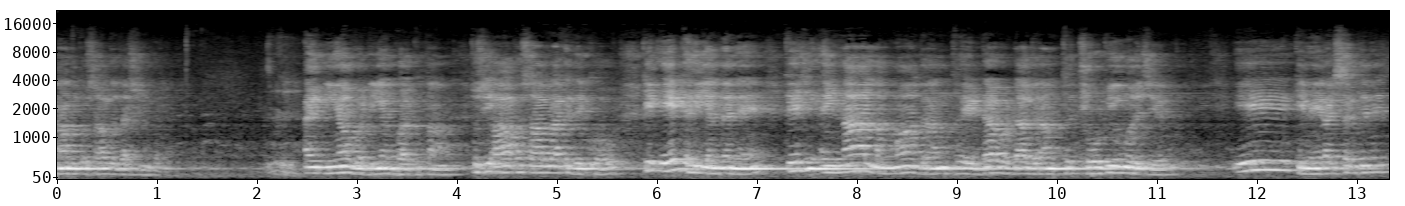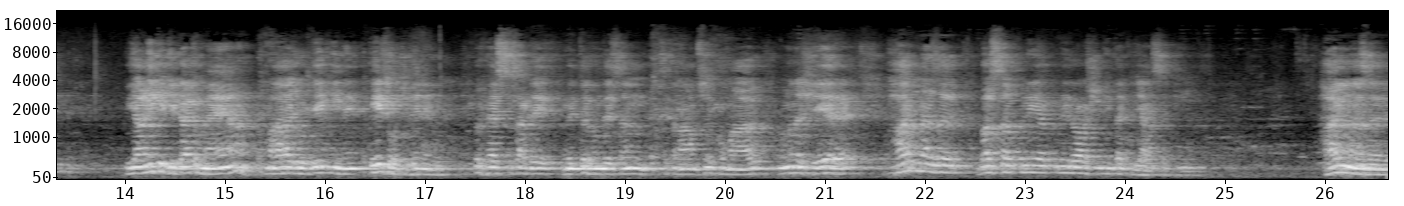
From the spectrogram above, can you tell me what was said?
ਅਨੰਦਪੁਰ ਸਾਹਿਬ ਦੇ ਦਰਸ਼ਨ ਕਰੋ। ਇੰਨੀਆਂ ਵੱਡੀਆਂ ਬਰਕਤਾਂ। ਤੁਸੀਂ ਆਪ ਹਿਸਾਬ ਲਾ ਕੇ ਦੇਖੋ ਕਿ ਇਹ ਕਹੀ ਜਾਂਦੇ ਨੇ ਕਿ ਜੀ ਇੰਨਾ ਲੰਮਾ ਗ੍ਰੰਥ ਐਡਾ ਵੱਡਾ ਗ੍ਰੰਥ ਛੋਟੀ ਉਮਰ 'ਚ ਇਹ ਕਿਵੇਂ ਰੱਖ ਸਕਦੇ ਨੇ? ਯਾਨੀ ਕਿ ਜਿੱਦਾਂ ਕਿ ਮੈਂ ਆ ਮਹਾਰਾਜ ਉੱਡੇ ਕੀ ਨੇ ਇਹ ਸੋਚਦੇ ਨੇ ਉਹ ਪ੍ਰੋਫੈਸਰ ਸਾਡੇ ਮਿੱਤਰ ਹੁੰਦੇ ਸਨ ਸਤਨਾਮ ਸਿੰਘ ਕੁਮਾਰ ਉਹਨਾਂ ਦਾ ਸ਼ੇਰ ਹੈ ਹਰ ਨਜ਼ਰ ਬਸ ਆਪਣੀ ਆਪਣੀ ਰੋਸ਼ਨੀ ਤੱਕ ਜਾ ਸਕੀ हर नजर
